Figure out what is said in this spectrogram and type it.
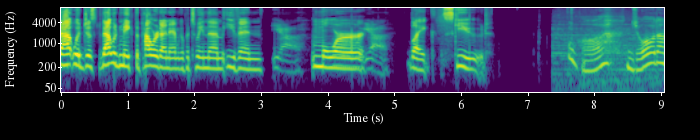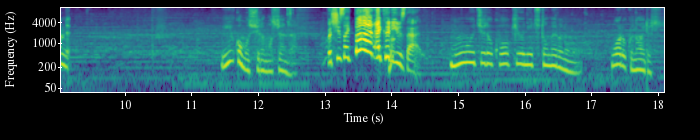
that would just that would make the power dynamic between them even Yeah. more Ooh, yeah. like skewed. ああ冗談で いいかもしれませんね。But she's like, but I could use that. もう一度高級に勤めるのも悪くないです。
